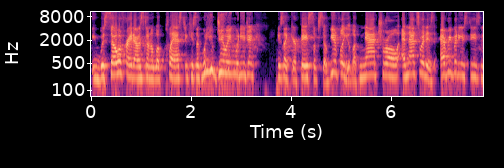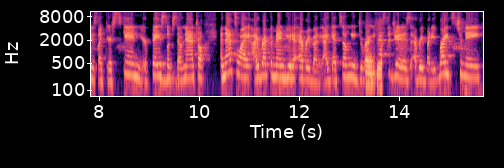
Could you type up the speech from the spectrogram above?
he was so afraid I was going to look plastic. He's like, what are you doing? What are you doing? He's like, Your face looks so beautiful. You look natural. And that's what it is. Everybody who sees me is like, Your skin, your face looks so natural. And that's why I recommend you to everybody. I get so many direct messages. Everybody writes to me.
